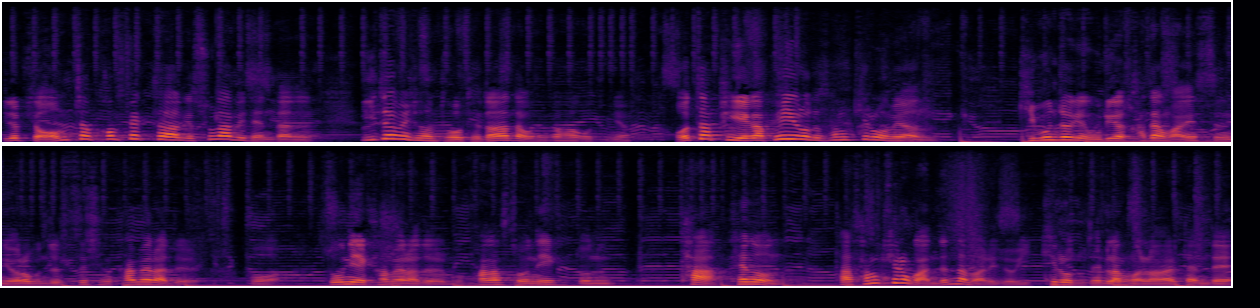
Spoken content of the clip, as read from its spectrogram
이렇게 엄청 컴팩트하게 수납이 된다는 이 점이 저는 더 대단하다고 생각하거든요. 어차피 얘가 payload 3kg면 기본적인 우리가 가장 많이 쓰는 여러분들 쓰시는 카메라들 뭐 소니의 카메라들 뭐 파나소닉 또는 타, 캐논 다 3kg가 안 된단 말이죠. 2kg도 될랑말랑 할 텐데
